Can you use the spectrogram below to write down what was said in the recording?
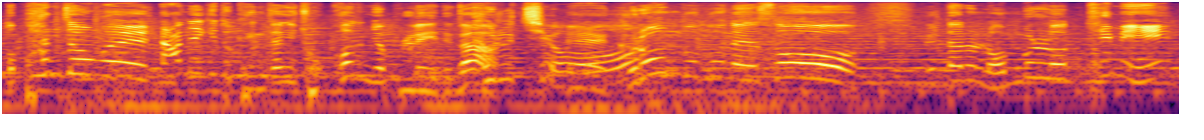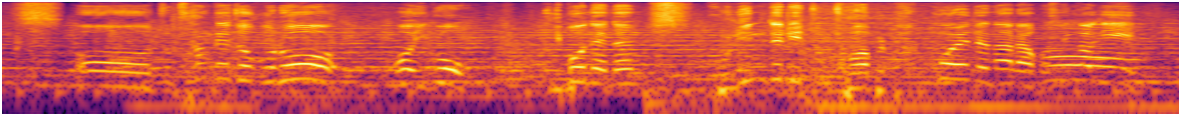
또 판정을 따내기도 굉장히 좋거든요 블레이드가. 그렇죠. 예, 그런 부분에서 일단은 럼블러 팀이 어, 좀 상대적으로 어 이거 이번에는 본인들이 좀 조합을 바꿔야 되나라고 어. 생각이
